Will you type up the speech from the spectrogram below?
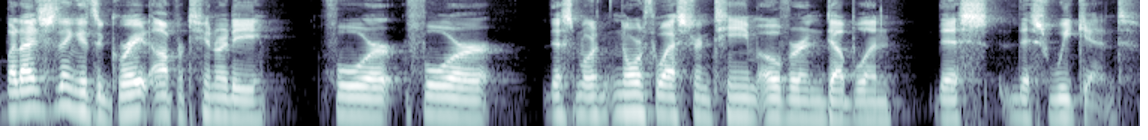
But I just think it's a great opportunity for for this Northwestern team over in Dublin this this weekend.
